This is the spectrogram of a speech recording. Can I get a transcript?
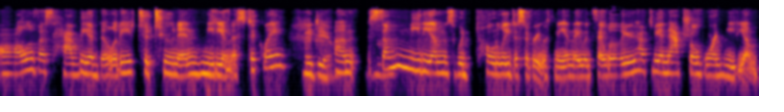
all of us have the ability to tune in mediumistically. We do. Um, mm-hmm. Some mediums would totally disagree with me and they would say, well, you have to be a natural born medium.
